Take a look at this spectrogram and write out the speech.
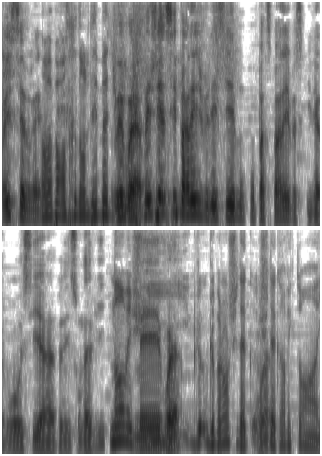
oui, c'est vrai. On va pas rentrer dans le débat du Mais voilà, mais j'ai assez parlé, je vais laisser mon comparse parler parce qu'il a le droit aussi à donner son avis. Non, mais, je Mais suis, voilà. glo- globalement, je suis d'accord, je suis Ouais. d'accord avec toi. hein.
